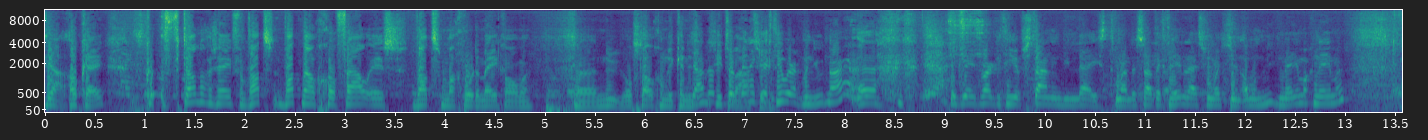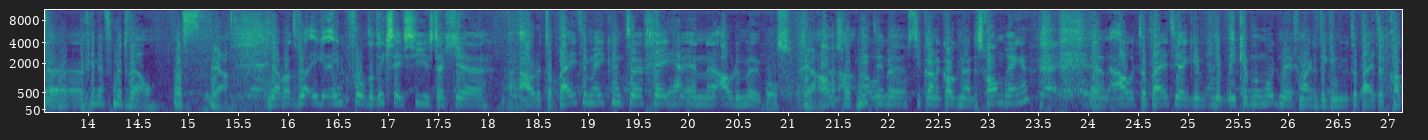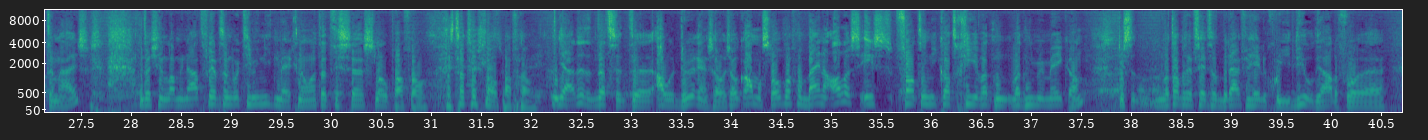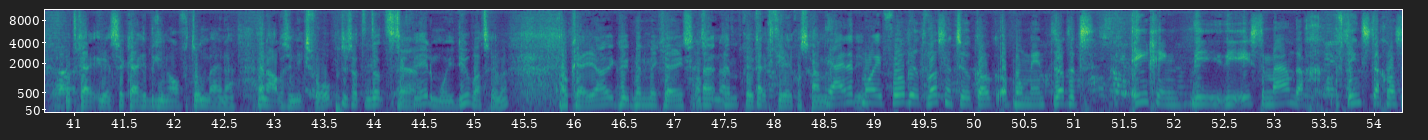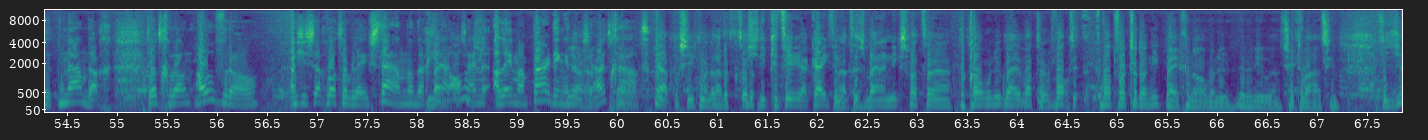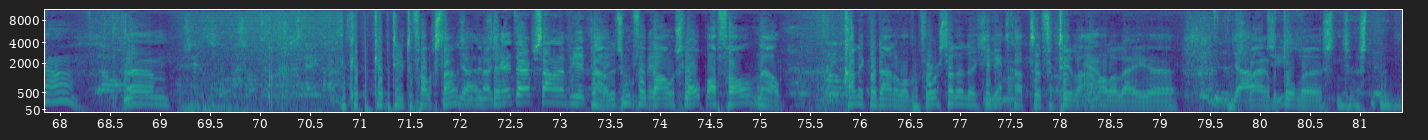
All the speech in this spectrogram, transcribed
ja, oké. Vertel nog eens even wat, wat nou grof vuil is, wat mag worden meegenomen eh, nu, op het ogenblik in de Ja, nieuwe dat, daar situatie. ben ik echt heel erg benieuwd naar. Eh, ik weet niet waar ik het hier heb staan in die lijst. Maar er staat echt een hele lijst van wat je allemaal niet mee mag nemen. Eh, maar begin even met wel. Of, ja. Ja, wat wel, ik, het enige voorbeeld dat ik steeds zie is dat je oude tapijten mee kunt geven en oude meubels. Ja, alles En wat niet oude in de- meubels die kan ik ook naar de schalm brengen. En oude tapijten, ja, ik, ik, heb, ik heb nog nooit meegemaakt dat ik een nieuw tapijt heb gehad in mijn huis. Want als je een laminaat voor hebt, dan wordt die weer niet meegenomen, want dat is eh, sloopafval. Is dat weer sloopafval? Ja, dat, dat is het eh, oude deuren en zo. is ook allemaal sloopafval. Bijna alles is, valt in die categorie wat, wat niet meer mee kan. Dus dat- wat dat betreft heeft dat bedrijf een hele goede deal. Die hadden voor, eh, wat krijgen, ze krijgen 3,5 ton bijna. En daar halen ze niks voor op. Dus dat, dat is echt Ja. een hele mooie deal wat ze hebben. Oké, ja, ik, ik ben het met je eens. Eh, moment echt die regels gaan. Ja, en het mooie voorbeeld was natuurlijk ook op het moment dat het inging, die, die eerste maandag, of dinsdag was het maandag, dat gewoon overal, als je zag wat er bleef staan, dan dacht je, nou, er zijn alleen maar een paar dingen tussen uitgehaald. Ja, precies. Maar dat, als je die criteria kijkt, inderdaad, is bijna niks wat... eh, we komen nu bij wat, er, wat, wat wordt er dan niet meegenomen nu in de nieuwe situatie? Ja, ehm, Ik heb, ik heb het hier toevallig staan. ja ik nou, als jij het daar hebt staan, dan heb je... je- Nou, dus hoeveel bouw- en sloopafval? Nou, kan ik me daar nog wel bij voorstellen dat je niet gaat eh, vertillen aan allerlei eh, zware precies. betonnen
